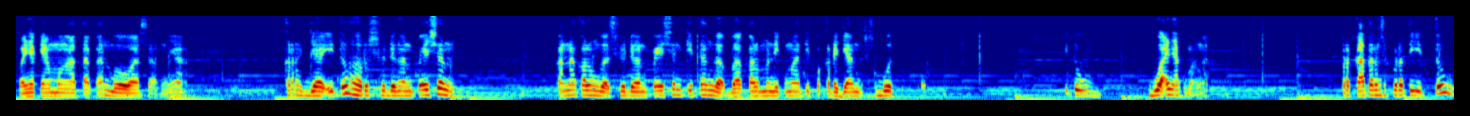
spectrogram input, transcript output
Banyak yang mengatakan bahwasannya kerja itu harus sesuai dengan passion. Karena kalau nggak sesuai dengan passion kita nggak bakal menikmati pekerjaan tersebut itu banyak banget. Perkataan seperti itu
